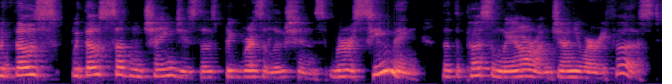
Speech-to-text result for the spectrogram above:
with those with those sudden changes, those big resolutions, we're assuming that the person we are on January 1st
